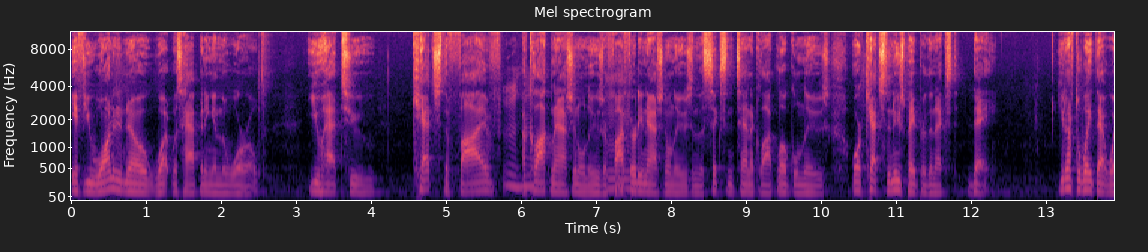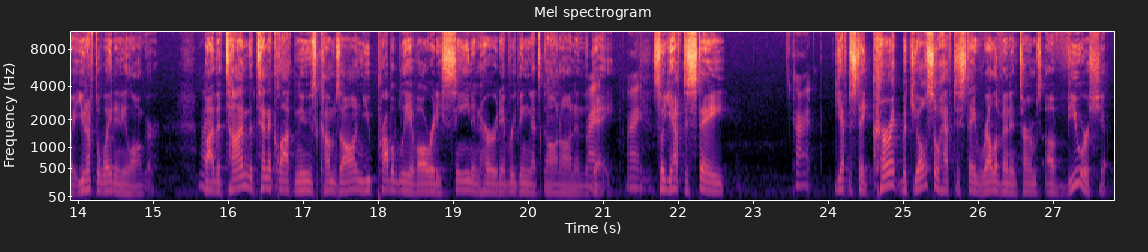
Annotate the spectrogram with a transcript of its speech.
if you wanted to know what was happening in the world, you had to catch the 5 Mm-hmm. o'clock national news or 5.30 national news and the 6 and 10 o'clock local news or catch the newspaper the next day you don't have to wait that way you don't have to wait any longer by the time the 10 o'clock news comes on you probably have already seen and heard everything that's gone on in the Right. day Right. so you have to stay Current. you have to stay current, but you also have to stay relevant in terms of viewership.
